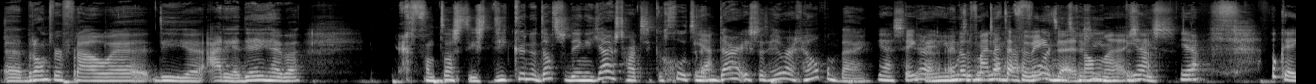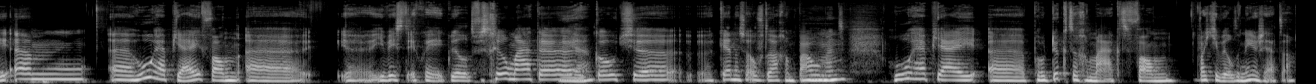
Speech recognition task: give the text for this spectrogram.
eh, brandweervrouwen die ADHD hebben. Echt fantastisch. Die kunnen dat soort dingen juist hartstikke goed. Ja. En daar is het heel erg helpend bij. Ja, zeker. Ja, je en moet dat het maar net even weten. En dan, eh, ja, Precies. Ja. Ja. Oké, ehm, eh, hoe heb jij van... eh, je wist, oké, ik wil het verschil maken, coachen, kennisoverdracht, empowerment. Mhm. Hoe heb jij producten gemaakt van wat je wilde neerzetten?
